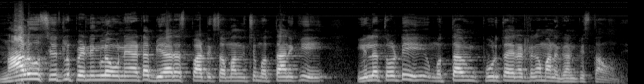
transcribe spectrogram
నాలుగు సీట్లు పెండింగ్లో ఉన్నాయట బీఆర్ఎస్ పార్టీకి సంబంధించి మొత్తానికి. వీళ్ళతోటి మొత్తం పూర్తయినట్లుగా మనకు కనిపిస్తూ ఉంది.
